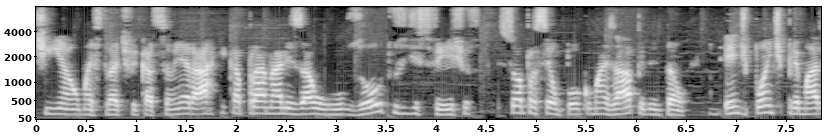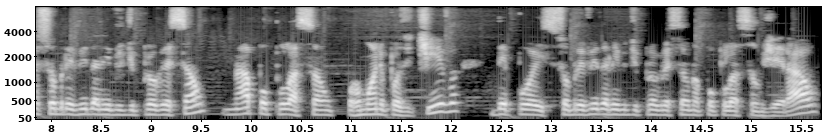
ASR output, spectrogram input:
tinha uma estratificação hierárquica para analisar os outros desfechos, só para ser um pouco mais rápido. Então, endpoint primário sobrevida livre de progressão na população hormônio positiva, depois sobrevida livre de progressão na população geral,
